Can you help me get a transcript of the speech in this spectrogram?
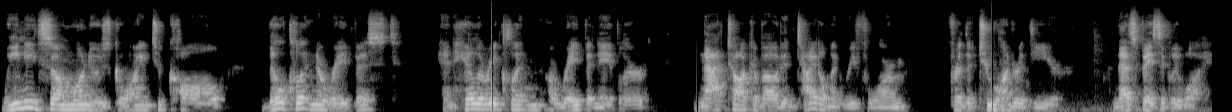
We need someone who's going to call Bill Clinton a rapist and Hillary Clinton a rape enabler, not talk about entitlement reform for the 200th year. And that's basically why.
